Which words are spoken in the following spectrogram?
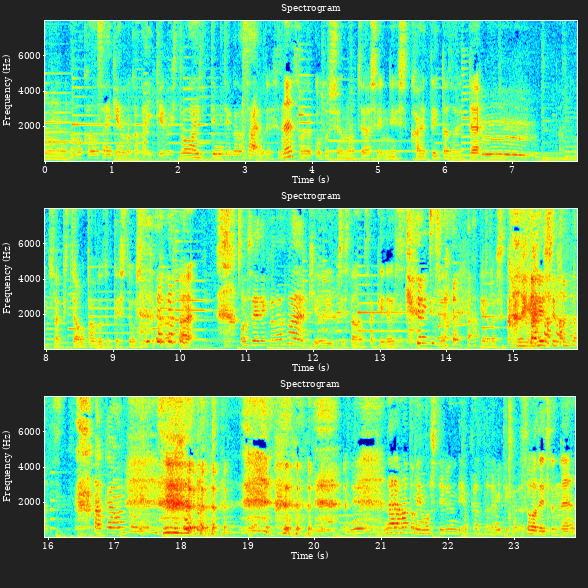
うん。あの関西圏の方行ける人は行ってみてください。そうですね。それこそ週末野心に変えていただいて。うん。あのさきちゃんをタグ付けして教えてください 教えてください。913さきです。九一さんよろしくお願いします。アカウント名。ね。奈良まとめもしてるんでよかったら見てください。そうですね。はい。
